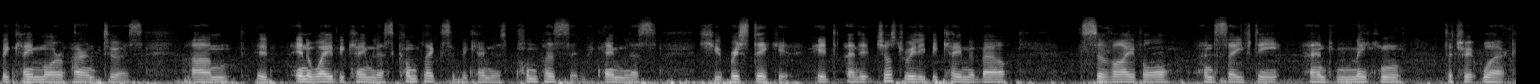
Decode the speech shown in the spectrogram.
became more apparent to us. Um, it, in a way, became less complex. It became less pompous. It became less hubristic. It, it and it just really became about survival and safety and making the trip work.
